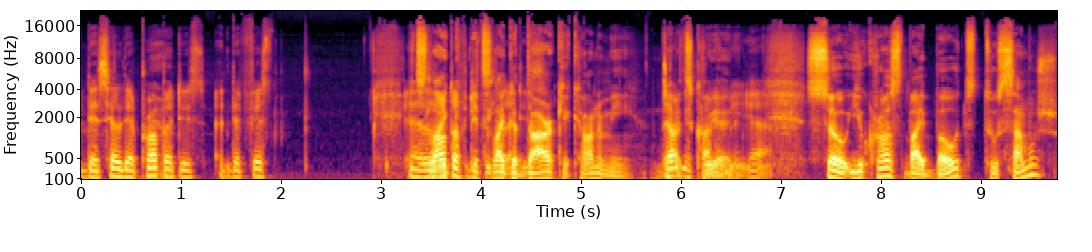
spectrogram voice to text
they sell their properties and they face a It's lot like, of it's like a dark economy that dark it's economy. created. Yeah. So you crossed by boat to Samos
